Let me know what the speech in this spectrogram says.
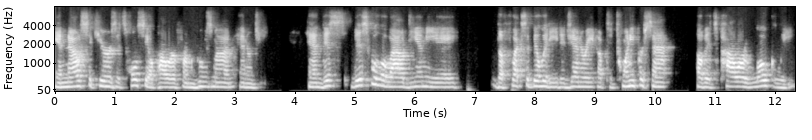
and now secures its wholesale power from Guzman Energy. And this, this will allow DMEA the flexibility to generate up to 20% of its power locally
